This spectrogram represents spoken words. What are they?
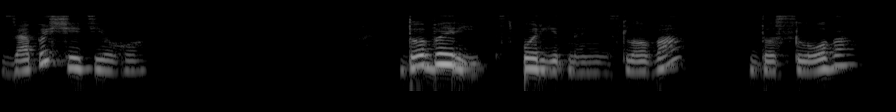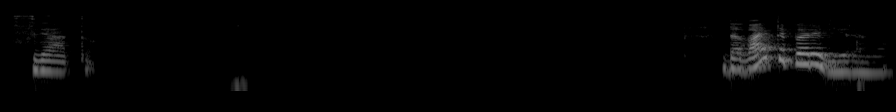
Запишіть його. Доберіть споріднені слова до слова свято. Давайте перевіримо.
